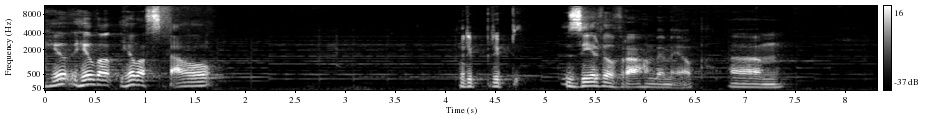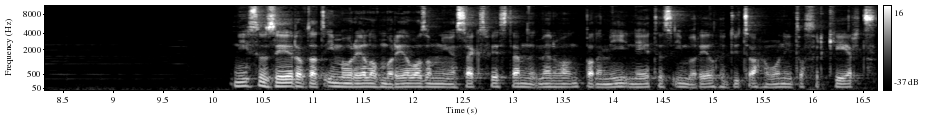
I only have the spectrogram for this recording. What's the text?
heel, heel, dat, heel dat spel riep, zeer veel vragen bij mij op. Um, niet zozeer of dat immoreel of moreel was om nu een seksfeest te hebben in het midden van een pandemie. Nee, het is immoreel. Je doet dat gewoon niet. Was verkeerd.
